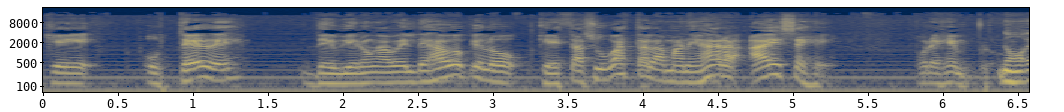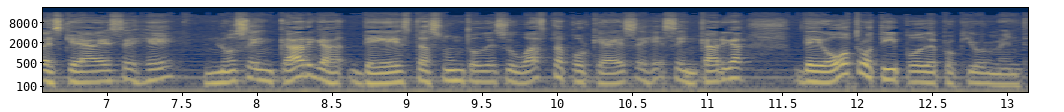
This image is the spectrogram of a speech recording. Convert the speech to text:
que ustedes debieron haber dejado que, lo, que esta subasta la manejara ASG, por ejemplo. No, es que ASG no se encarga de este asunto de subasta porque ASG se encarga de otro tipo de procurement,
